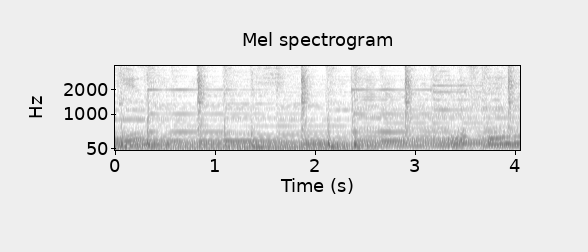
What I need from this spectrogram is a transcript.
you, Misty.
